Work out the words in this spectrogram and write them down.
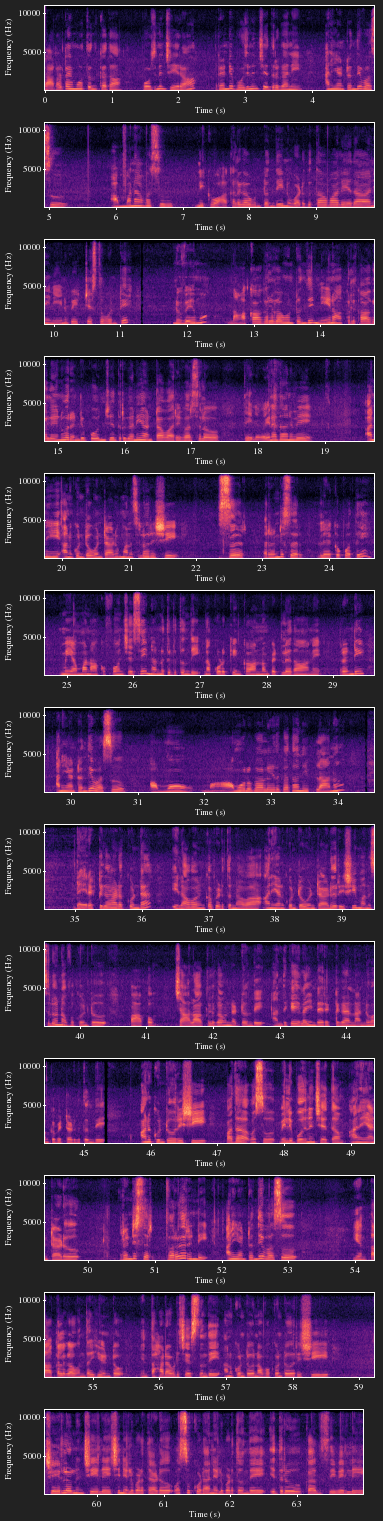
చాలా టైం అవుతుంది కదా భోజనం చేయరా? రండి భోజనం చేద్దరు కానీ అని అంటుంది వసు. అమ్మ నా వసు నీకు ఆకలిగా ఉంటుంది నువ్వు అడుగుతావా లేదా అని నేను వెయిట్ చేస్తూ ఉంటే నువ్వేమో నాకు ఆకలిగా ఉంటుంది నేను ఆకలి కాగలేను రండి భోజనం చేద్దరు కానీ అంటావా రివర్స్లో తెలివైన దానివే అని అనుకుంటూ ఉంటాడు మనసులో రిషి. సార్ రండి సార్ లేకపోతే మీ అమ్మ నాకు ఫోన్ చేసి నన్ను తిడుతుంది నా కొడుకు ఇంకా అన్నం పెట్టలేదా అని. రండి అని అంటుంది వసు. అమ్మో మామూలుగా లేదు కదా నీ ప్లాను? డైరెక్ట్గా అడగకుండా ఇలా వంక పెడుతున్నావా అని అనుకుంటూ ఉంటాడు రిషి మనసులో నవ్వుకుంటూ. పాపం చాలా ఆకలిగా ఉన్నట్టుంది. అందుకే ఇలా ఇండైరెక్ట్గా నన్ను వంక పెట్టి అడుగుతుంది అనుకుంటూ రిషి పద వసు వెళ్ళి భోజనం చేద్దాం అని అంటాడు. రండి సార్ త్వరగా రండి అని అంటుంది వసు. ఎంత ఆకలిగా ఉందో ఏంటో ఎంత హడావుడి చేస్తుంది అనుకుంటూ నవ్వుకుంటూ రిషి చైర్లో నుంచి లేచి నిలబడతాడు. వసు కూడా నిలబడుతుంది. ఇద్దరు కలిసి వెళ్ళి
